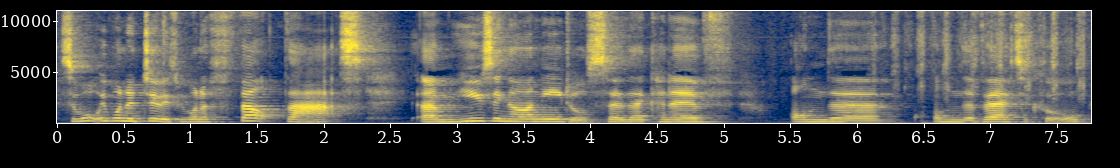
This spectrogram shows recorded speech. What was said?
So what we want to do is we want to felt that um, using our needles so they're kind of on the on the vertical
